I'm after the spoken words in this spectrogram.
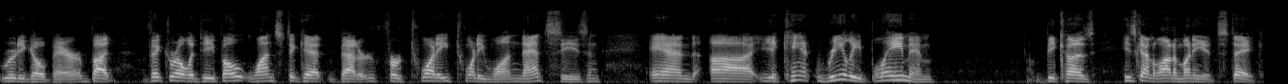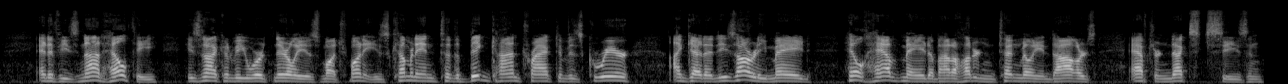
Rudy Gobert, but Victor Oladipo wants to get better for 2021, that season. And uh, you can't really blame him because he's got a lot of money at stake. And if he's not healthy, he's not going to be worth nearly as much money. He's coming into the big contract of his career. I get it. He's already made, he'll have made about $110 million after next season.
